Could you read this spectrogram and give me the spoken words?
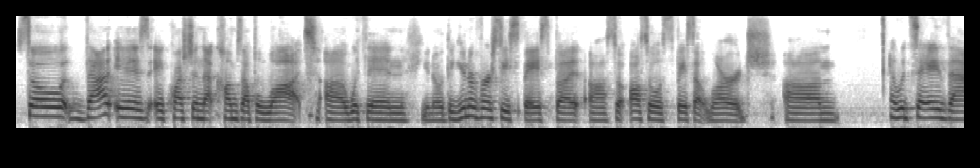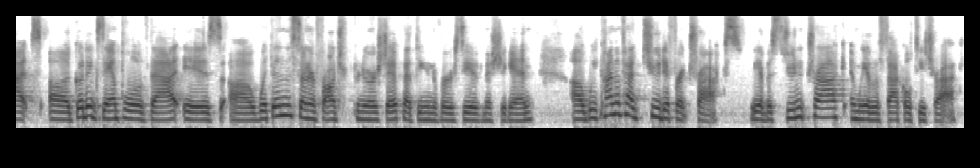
So that is a question that comes up a lot uh, within, you know, the university space, but also also a space at large. Um, I would say that a good example of that is uh, within the Center for Entrepreneurship at the University of Michigan, uh, we kind of had two different tracks. We have a student track and we have a faculty track.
